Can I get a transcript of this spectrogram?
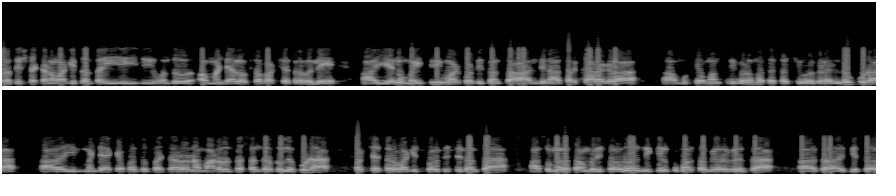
ಪ್ರತಿಷ್ಠೆ ಕಣವಾಗಿದ್ದಂತ ಈ ಒಂದು ಮಂಡ್ಯ ಲೋಕಸಭಾ ಕ್ಷೇತ್ರದಲ್ಲಿ ಏನು ಮೈತ್ರಿ ಮಾಡ್ಕೊಂಡಿದ್ದಂತ ಅಂದಿನ ಸರ್ಕಾರಗಳ ಮುಖ್ಯಮಂತ್ರಿಗಳು ಮತ್ತೆ ಸಚಿವರುಗಳೆಲ್ಲರೂ ಕೂಡ ಇಲ್ಲಿ ಮಂಡ್ಯಕ್ಕೆ ಬಂದು ಪ್ರಚಾರವನ್ನ ಮಾಡದಂತ ಸಂದರ್ಭದಲ್ಲೂ ಕೂಡ ಪಕ್ಷೇತರವಾಗಿ ಸ್ಪರ್ಧಿಸಿದಂತ ಸುಮಲತಾ ಅಂಬರೀಶ್ ಅವರು, ನಿಖಿಲ್ ಕುಮಾರಸ್ವಾಮಿ ಅವರ ವಿರುದ್ಧ ಗೆದ್ದು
